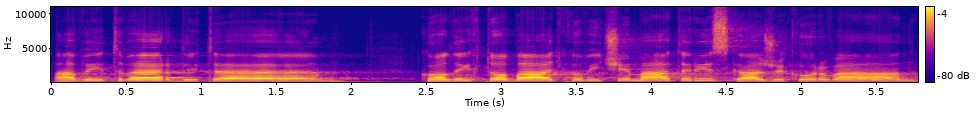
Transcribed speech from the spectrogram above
а ви твердите, коли хто батькові чи матері скаже корван,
